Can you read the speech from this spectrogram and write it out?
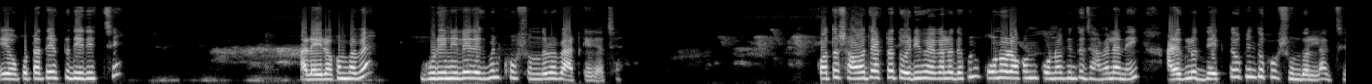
এই ওপরটাতে একটু দিয়ে দিচ্ছি। আর এইরকম ভাবে ঘুরিয়ে নিলে দেখবেন খুব সুন্দরভাবে আটকে গেছে। কত সহজে একটা তৈরি হয়ে গেল। দেখুন, কোনো রকম কোনো কিন্তু ঝামেলা নেই। আর এগুলো দেখতেও কিন্তু খুব সুন্দর লাগছে।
